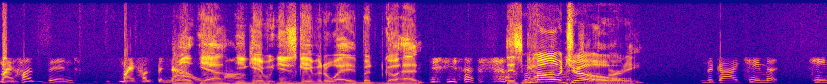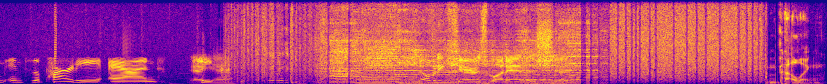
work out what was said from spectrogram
my husband, my husband now. Well, yeah, um, you gave. You just gave it away. But go ahead. This guy was the Mojo. party. the guy came at, came into the party and Yeah, he, yeah. Nobody cares about any of this shit. compelling,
